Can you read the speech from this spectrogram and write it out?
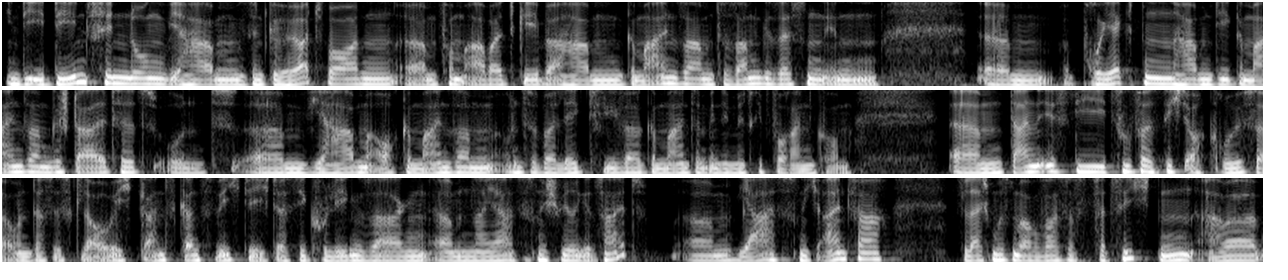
in die Ideenfindung. Wir haben, wir sind gehört worden ähm, vom Arbeitgeber, haben gemeinsam zusammengesessen in ähm, Projekten, haben die gemeinsam gestaltet und ähm, wir haben auch gemeinsam uns überlegt, wie wir gemeinsam in den Betrieb vorankommen. Ähm, dann ist die Zuversicht auch größer und das ist, glaube ich, ganz, ganz wichtig, dass die Kollegen sagen, ähm, naja, es ist eine schwierige Zeit, ähm, ja, es ist nicht einfach, vielleicht muss man auch was verzichten, aber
